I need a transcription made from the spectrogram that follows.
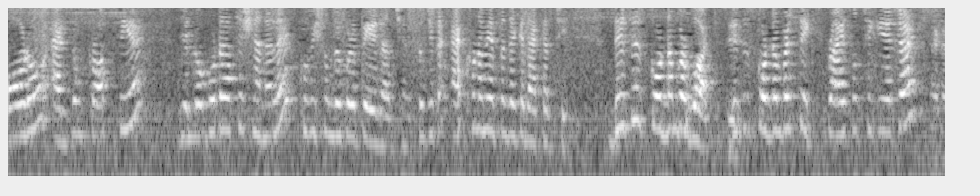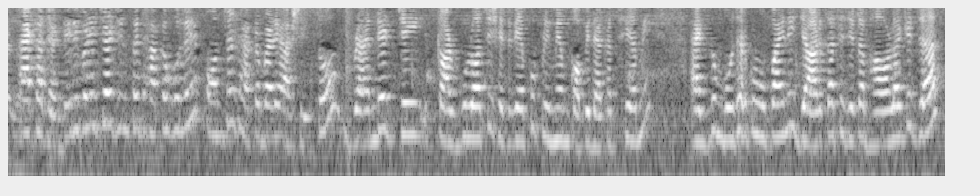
বড়, একদম ক্রস সিয়ার যে লোগোটা আছে শ্যানেলের খুবই সুন্দর করে পেয়ে যাচ্ছেন। সো যেটা এখন আমি আপনাদেরকে দেখাচ্ছি। This is code number what this is code number six price হচ্ছে কি এটার? এক হাজার। ডেলিভারি চার্জ ইনসাইড ঢাকা হলে পঞ্চাশ ঢাকার বাইরে আসি সো ব্র্যান্ডেড যেই স্কার্ফগুলো আছে সেটা দিয়ে আপু প্রিমিয়াম কপি দেখাচ্ছি আমি। একদম বোঝার কোনো উপায় নেই। যার কাছে যেটা ভালো লাগে just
